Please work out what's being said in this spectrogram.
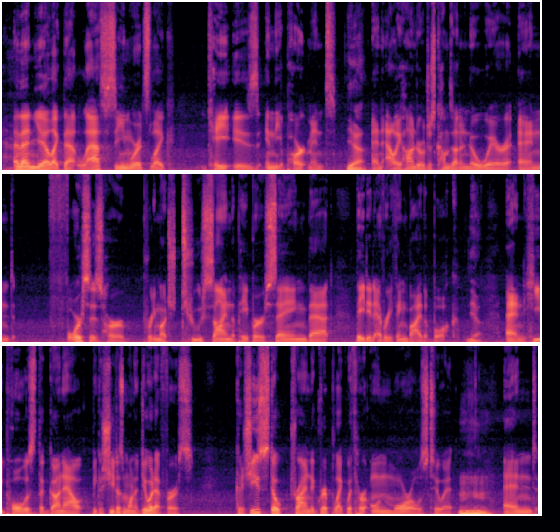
and then yeah, like that last scene where it's like Kate is in the apartment yeah and Alejandro just comes out of nowhere and forces her pretty much to sign the paper saying that they did everything by the book. yeah And he pulls the gun out because she doesn't want to do it at first because she's still trying to grip like with her own morals to it. Mm-hmm. And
